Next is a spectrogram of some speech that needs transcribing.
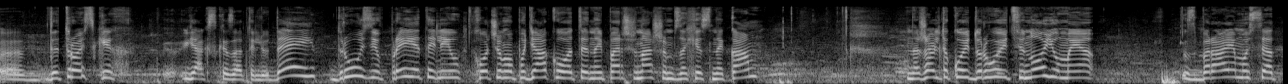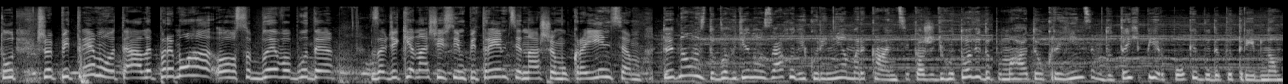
е, детройтських. Як сказати, людей, друзів, приятелів. Хочемо подякувати найперше нашим захисникам. На жаль, такою дорогою ціною ми збираємося тут, щоб підтримувати, але перемога особливо буде завдяки нашій всім підтримці, нашим українцям. Доєднались до благодійного заходу і корінні американці. кажуть, готові допомагати українцям до тих пір, поки буде потрібно.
